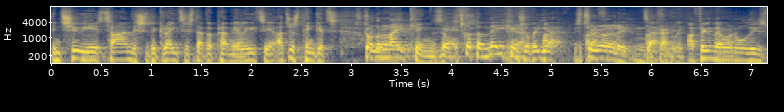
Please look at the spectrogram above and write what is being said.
in two years' time this is the greatest ever Premier League team. I just think it's It's got the makings. yeah, of- it's got the makings of it. Yeah, It's too early. Definitely. I think that when all these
